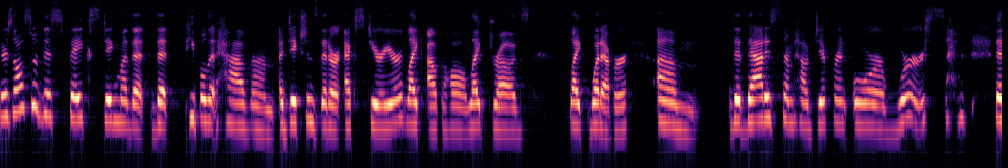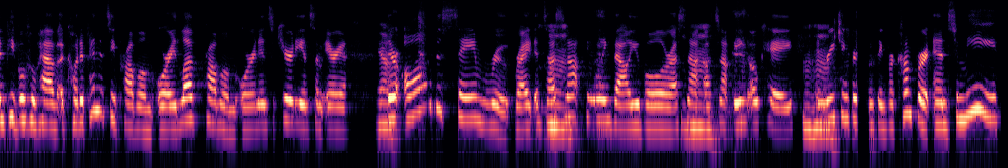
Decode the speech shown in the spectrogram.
there's also this fake stigma that that people that have um, addictions that are exterior like alcohol like drugs like whatever um, that that is somehow different or worse than people who have a codependency problem or a love problem or an insecurity in some area yeah. they're all the same root right it's mm-hmm. us not feeling valuable or us mm-hmm. not us not being okay mm-hmm. and reaching for something for comfort and to me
